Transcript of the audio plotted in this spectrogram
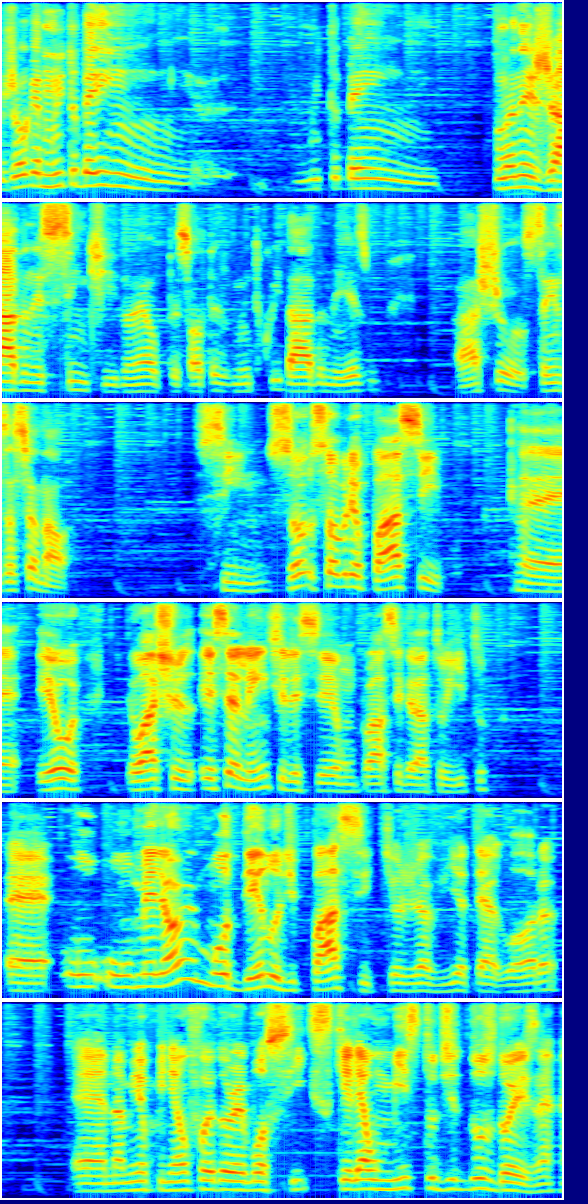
O jogo é muito bem muito bem planejado nesse sentido, né? O pessoal teve muito cuidado mesmo. Acho sensacional. Sim. So, sobre o passe, é, eu, eu acho excelente ele ser um passe gratuito. É, o, o melhor modelo de passe que eu já vi até agora, é, na minha opinião, foi o do Rainbow Six, que ele é um misto de, dos dois, né?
